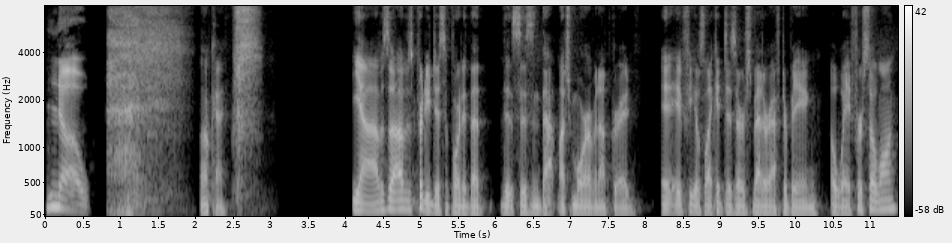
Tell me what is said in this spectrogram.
No. Okay. Yeah, I was I was pretty disappointed that this isn't that much more of an upgrade. It, it feels like it deserves better after being away for so long.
